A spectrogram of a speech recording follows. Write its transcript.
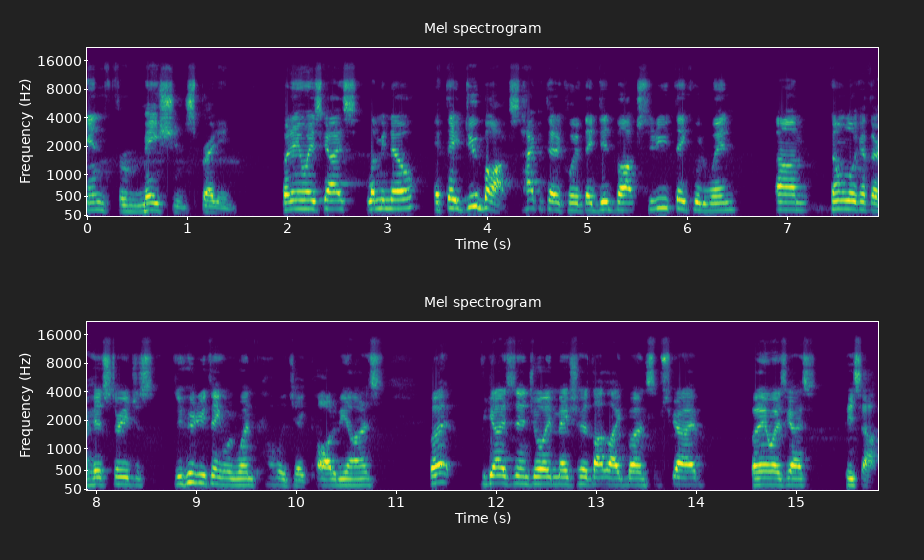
information spreading. But anyways, guys, let me know if they do box. Hypothetically, if they did box, who do you think would win? Um, don't look at their history. Just who do you think would win? Probably Jake Paul, to be honest. But if you guys enjoyed, make sure to hit that like button, subscribe. But anyways, guys, peace out.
